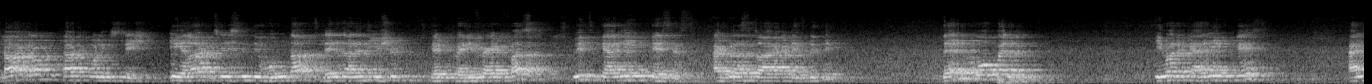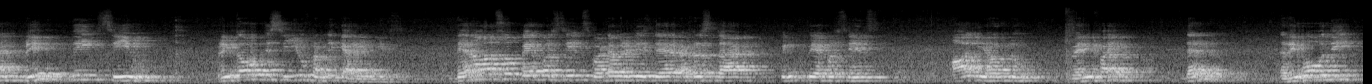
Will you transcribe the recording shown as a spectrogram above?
Third round, third polling station. ఈ అలాట్ చేసింది ఉందా లేదా అనేది యూ షుడ్ గెట్ వెరిఫైడ్ ఫస్ట్ విత్ క్యారింగ్ కేసెస్ అడ్రస్ ట్రాక్ అండ్ ఎవ్రీథింగ్ దెన్ ఓపెన్ యువర్ క్యారింగ్ కేస్ and bring the CU, bring out the CU from the carrying case. Then also paper seals, whatever it is there, address tag, pink paper seals, all you have to verify. Then remove the,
